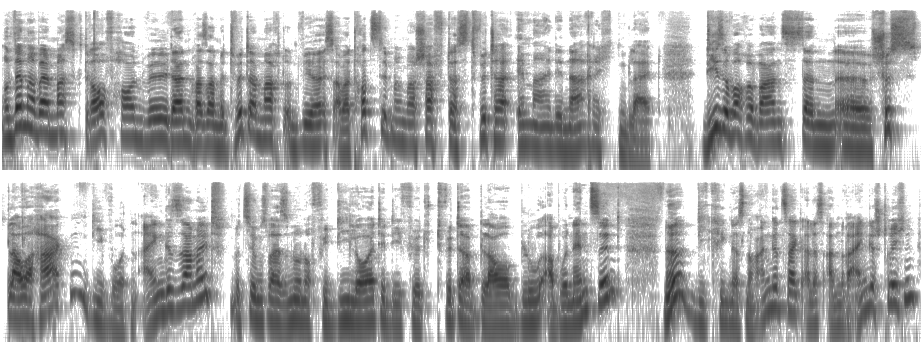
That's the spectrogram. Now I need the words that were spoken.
Und wenn man bei Musk draufhauen will, dann was er mit Twitter macht und wie er es aber trotzdem immer schafft, dass Twitter immer in den Nachrichten bleibt. Diese Woche waren es dann äh, Schussblaue Haken, die wurden eingesammelt, beziehungsweise nur noch für die Leute, die für Twitter blau blue Abonnent sind. Ne? Die kriegen das noch angezeigt, alles andere eingestrichen.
